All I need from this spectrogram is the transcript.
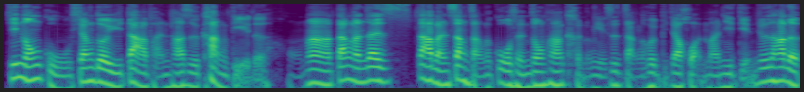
金融股相对于大盘它是抗跌的。那当然，在大盘上涨的过程中，它可能也是涨得会比较缓慢一点，就是它的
